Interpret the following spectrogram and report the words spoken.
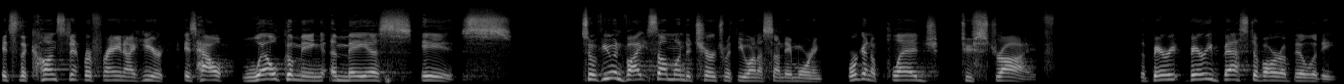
It's the constant refrain I hear is how welcoming Emmaus is. So if you invite someone to church with you on a Sunday morning, we're going to pledge to strive the very, very best of our ability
